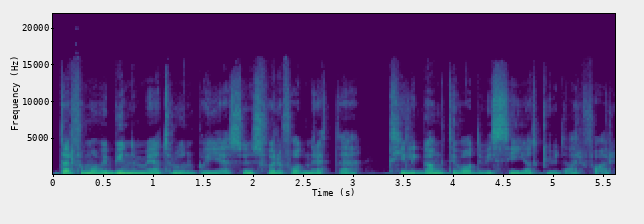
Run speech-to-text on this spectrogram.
Derfor må vi begynne med troen på Jesus for å få den rette tilgang til hva det vil si at Gud er far.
